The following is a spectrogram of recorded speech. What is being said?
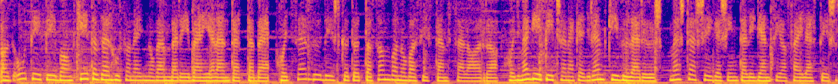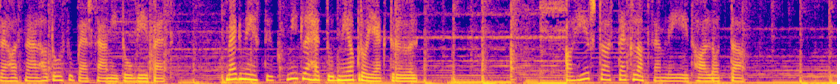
Az OTP Bank 2021 novemberében jelentette be, hogy szerződést kötött a Sambanova systems arra, hogy megépítsenek egy rendkívül erős, mesterséges intelligencia fejlesztésre használható szuperszámítógépet. Megnéztük, mit lehet tudni a projektről. A Hírstartek lapszemléjét hallotta.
